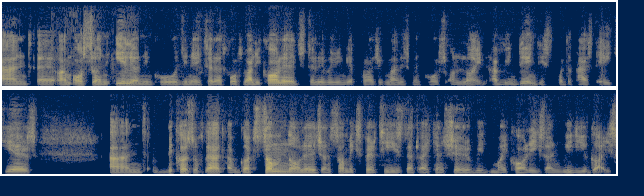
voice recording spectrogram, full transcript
And uh, I'm also an e-learning coordinator at Forth Valley College, delivering a project management course online. I've been doing this for the past eight years. And because of that, I've got some knowledge and some expertise that I can share with my colleagues and with you guys.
